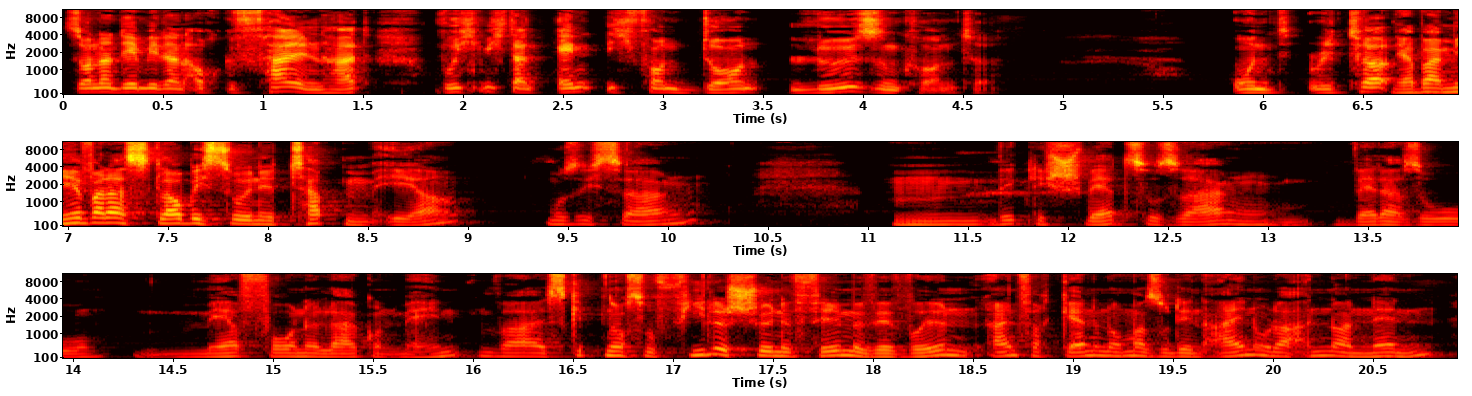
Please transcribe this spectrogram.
sondern der mir dann auch gefallen hat, wo ich mich dann endlich von Dawn lösen konnte. Und Return. Ja, bei mir war das, glaube ich, so in Etappen eher, muss ich sagen. Hm, wirklich schwer zu sagen, wer da so mehr vorne lag und mehr hinten war. Es gibt noch so viele schöne Filme. Wir wollen einfach gerne noch mal so den einen oder anderen nennen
